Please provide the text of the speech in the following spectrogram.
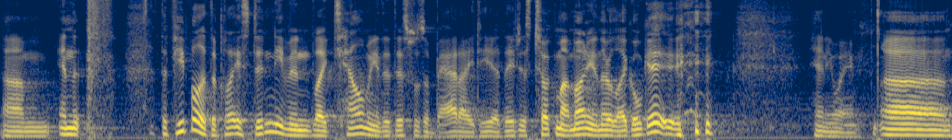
Um, and the, the people at the place didn't even like tell me that this was a bad idea. They just took my money and they're like, okay. anyway, uh,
